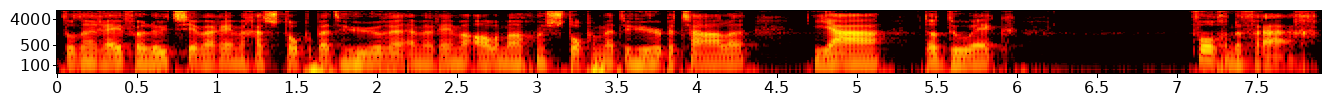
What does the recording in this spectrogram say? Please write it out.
tot een revolutie waarin we gaan stoppen met huren en waarin we allemaal gewoon stoppen met de huur betalen? Ja, dat doe ik. Volgende vraag.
